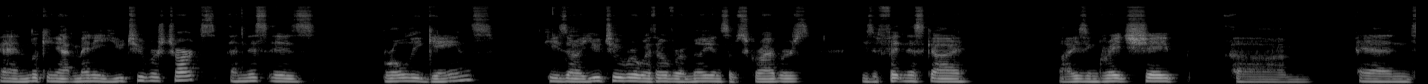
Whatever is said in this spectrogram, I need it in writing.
and looking at many YouTubers' charts. And this is Broly Gainz. He's a YouTuber with over a million subscribers. He's a fitness guy. Uh, he's in great shape. Um, and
